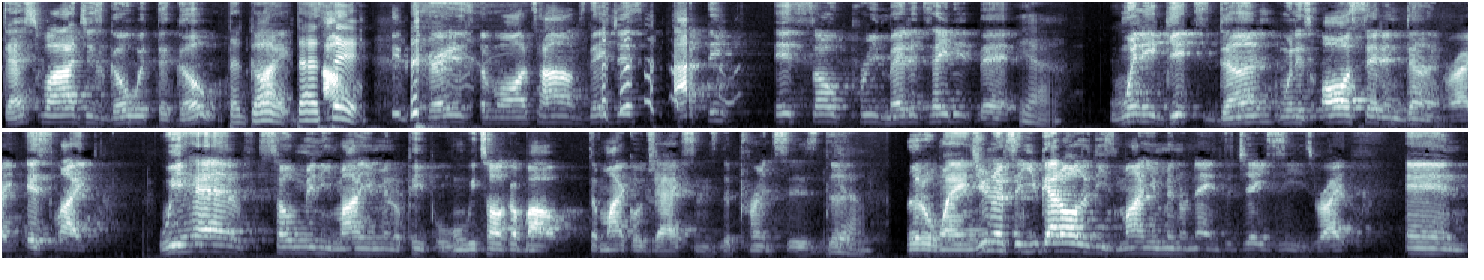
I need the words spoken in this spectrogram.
That's why I just go with the GOAT. The GOAT, that's I it. the greatest of all times. They just, I think it's so premeditated that Yeah. when it gets done, when it's all said and done, right? It's like we have so many monumental people when we talk about the Michael Jacksons, the Princes, the Yeah. Lil Waynes. You know what I'm saying? You got all of these monumental names, the Jay Z's, right? And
